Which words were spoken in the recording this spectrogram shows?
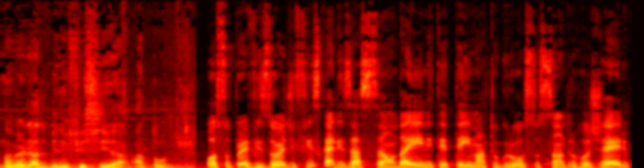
na verdade beneficia a todos. O supervisor de fiscalização da NTT em Mato Grosso, Sandro Rogério,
